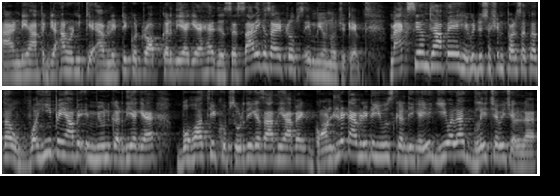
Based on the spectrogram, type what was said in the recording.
एंड यहाँ पे ग्राउंड की एबिलिटी को ड्रॉप कर दिया गया है, जिससे सारे के सारे ट्रुप्स इम्यून हो चुके हैं। मैक्सिमम जहाँ पे हेवी डिस्ट्रक्शन पड़ सकता था, वहीं पे यहाँ पे इम्यून कर दिया गया है। बहुत ही खूबसूरती के साथ यहाँ पे गॉन्डलेट एबिलिटी यूज़ कर दी गई है। ये वाला ग्लिच अभी चल रहा है।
